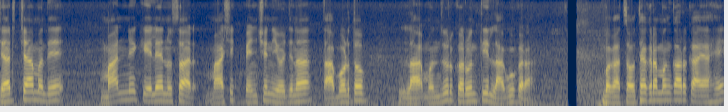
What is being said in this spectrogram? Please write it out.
चर्चामध्ये मान्य केल्यानुसार मासिक पेन्शन योजना ताबडतोब ला मंजूर करून ती लागू करा. बघा चौथ्या क्रमांकावर काय आहे?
